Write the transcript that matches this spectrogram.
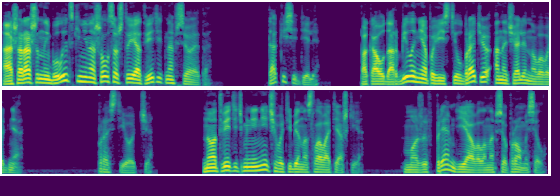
а ошарашенный Булыцкий не нашелся, что и ответить на все это. Так и сидели, пока удар била не оповестил братью о начале нового дня. «Прости, отче, но ответить мне нечего тебе на слова тяжкие. Может, впрямь дьявола на все промысел?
